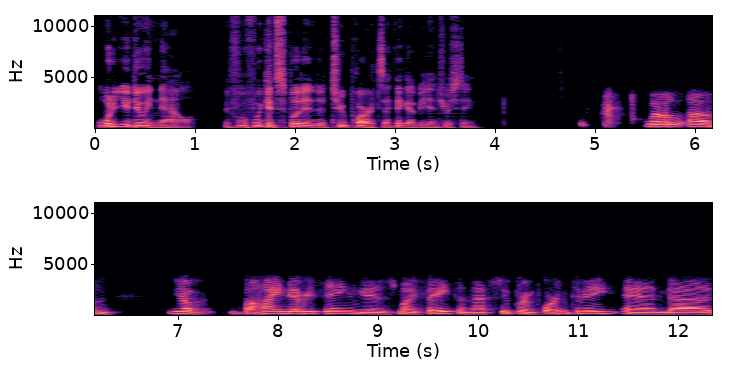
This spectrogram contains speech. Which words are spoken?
what are you doing now? If, if we could split it into two parts, I think that'd be interesting. Well, um, you know, behind everything is my faith, and that's super important to me. And uh,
